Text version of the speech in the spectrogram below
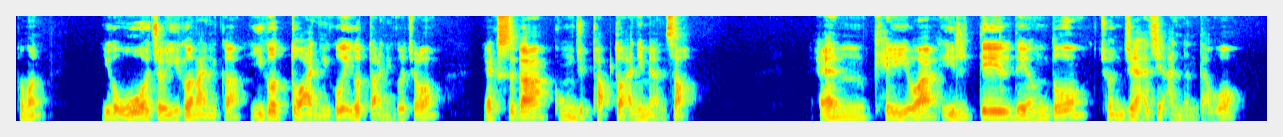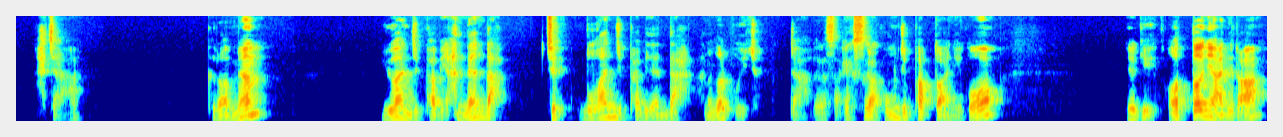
그러면 이거 5죠. 이건 아니까 이것도 아니고 이것도 아닌 거죠. x가 공집합도 아니면서 nk와 1대1 대응도 존재하지 않는다고 하자. 그러면 유한집합이 안 된다. 즉 무한집합이 된다 하는 걸 보이죠. 자, 그래서 x가 공집합도 아니고 여기 어떤이 아니라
